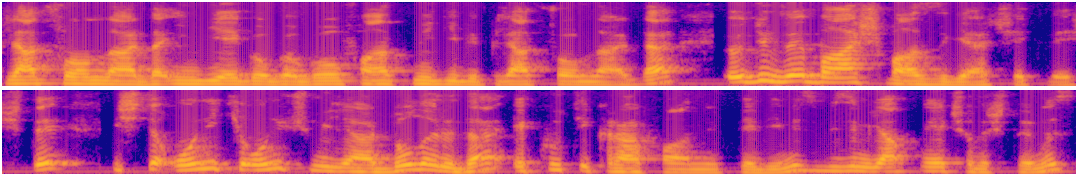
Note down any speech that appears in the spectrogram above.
platformlarda, Indiegogo, GoFundMe gibi platformlarda ödül ve bağış bazlı gerçekleşti. İşte 12-13 milyar doları da equity crowdfunding dediğimiz bizim yapmaya çalıştığımız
